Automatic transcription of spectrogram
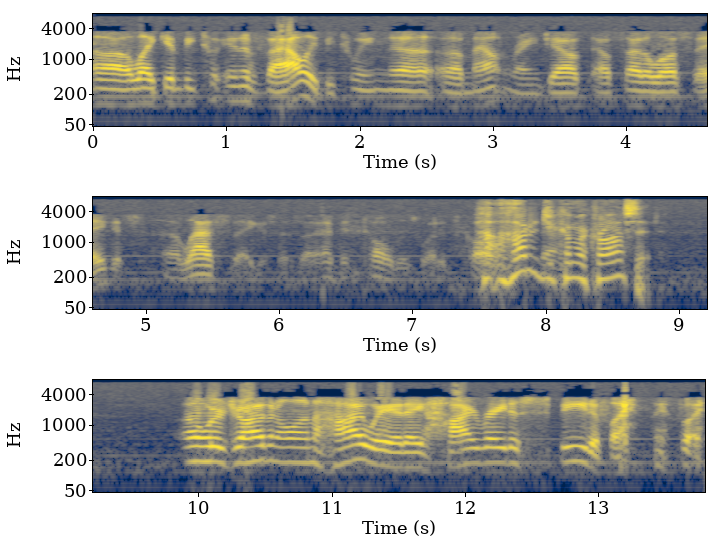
uh, like in between in a valley between uh, a mountain range out outside of Las Vegas, uh, Las Vegas, as I've been told is what it's called. How, how did you come across it? Uh, we were driving along the highway at a high rate of speed. If I if I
